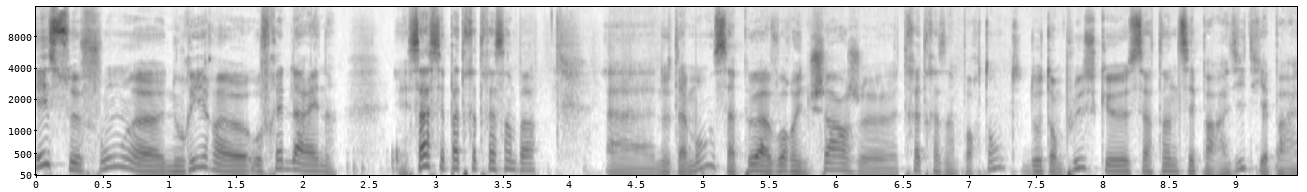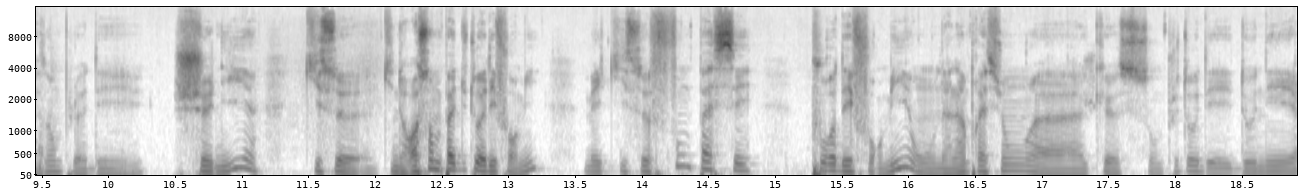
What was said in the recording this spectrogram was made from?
et se font euh, nourrir euh, aux frais de la reine. Et ça, c'est pas très très sympa. Euh, notamment, ça peut avoir une charge très très importante, d'autant plus que certains de ces parasites, il y a par exemple des chenilles qui, ne ressemblent pas du tout à des fourmis, mais qui se font passer pour des fourmis. On a l'impression que ce sont plutôt des données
